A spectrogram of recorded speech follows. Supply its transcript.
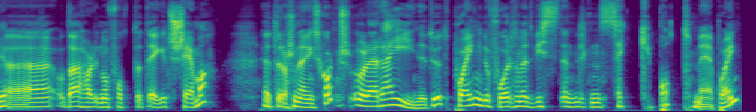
Ja. Eh, Og der har de nå fått et eget skjema, et rasjoneringskort, hvor det er regnet ut poeng. Du får som et visst, en liten sekkpott med poeng,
